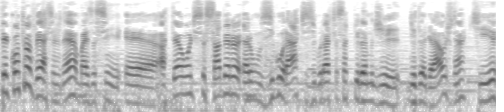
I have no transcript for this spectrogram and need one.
Tem controvérsias, né? Mas assim, é, até onde se sabe era, eram zigurates. Zigurates é essa pirâmide de degraus, né? Que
